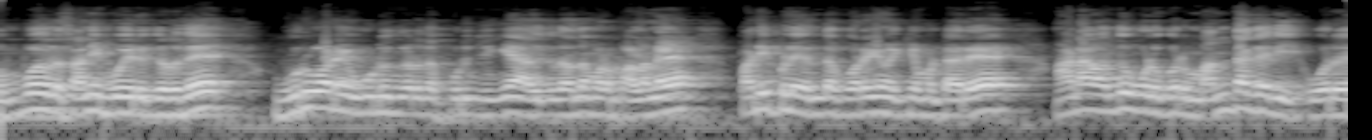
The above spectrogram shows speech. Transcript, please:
ஒம்போதில் சனி போயிருக்கிறது குருவோடைய ஊடுங்கிறத புரிஞ்சுங்க. அதுக்கு தகுந்த மாதிரி பலனை. படிப்பில் எந்த குறையும் வைக்க மாட்டார். ஆனால் வந்து உங்களுக்கு ஒரு மந்தகதி ஒரு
